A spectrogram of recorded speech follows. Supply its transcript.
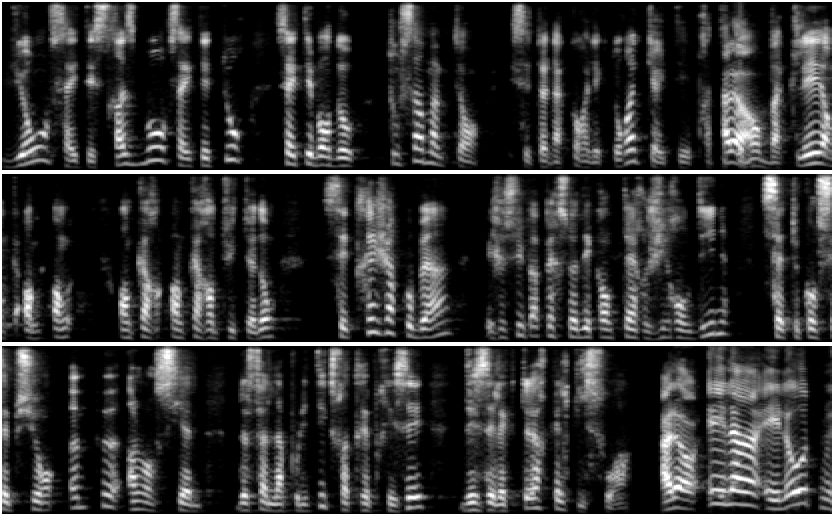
Lyon, ça a été Strasbourg, ça a été Tours, ça a été Bordeaux. Tout ça en même temps. C'est un accord électoral qui a été pratiquement Alors- bâclé en, en, en, en quar- en 48 heures. Donc c'est très jacobin. Et je ne suis pas persuadé qu'en terre girondine, cette conception un peu à l'ancienne de faire de la politique soit très prisée des électeurs, quels qu'ils soient. Alors, et l'un et l'autre, M.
